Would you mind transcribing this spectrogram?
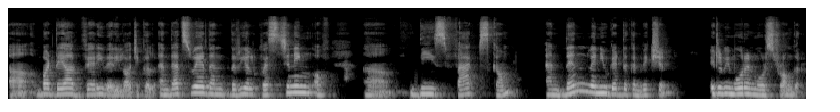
Uh, but they are very, very logical. And that's where then the real questioning of uh, these facts come. And then when you get the conviction, it'll be more and more stronger.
